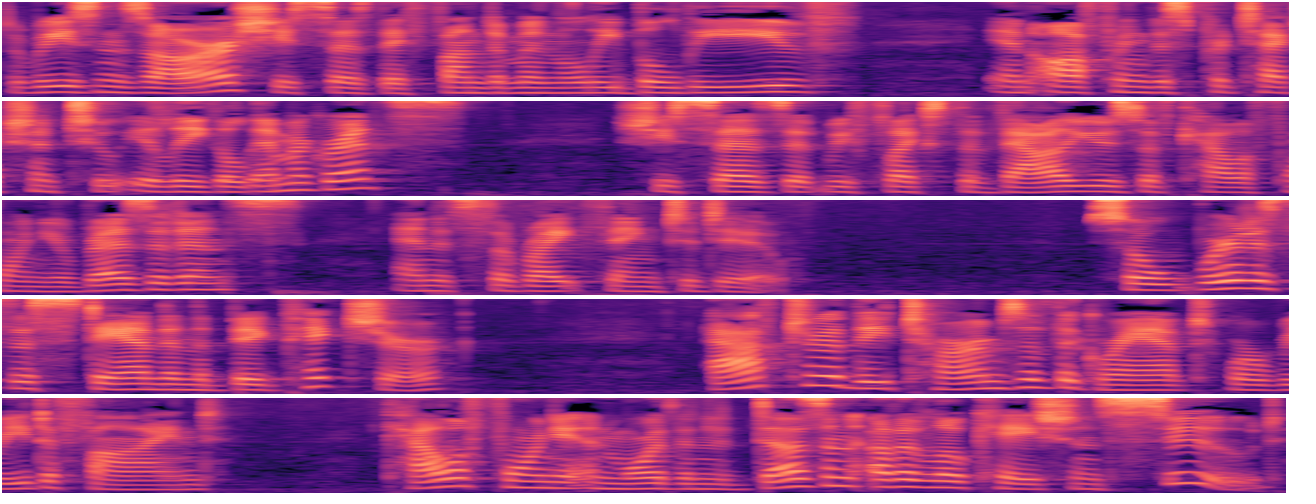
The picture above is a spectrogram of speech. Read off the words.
The reasons are, she says, they fundamentally believe in offering this protection to illegal immigrants. She says it reflects the values of California residents and it's the right thing to do. So, where does this stand in the big picture? After the terms of the grant were redefined, California and more than a dozen other locations sued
